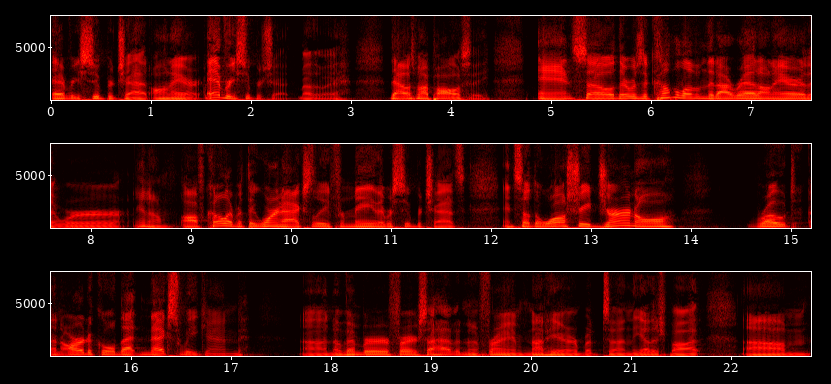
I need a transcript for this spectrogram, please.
every super chat on air. Every super chat, by the way. That was my policy. And so there was a couple of them that I read on air that were, you know, off color, but they weren't actually for me. They were super chats. And so the Wall Street Journal wrote an article that next weekend, uh, November 1st. I have it in a frame, not here, but uh, in the other spot. Um,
